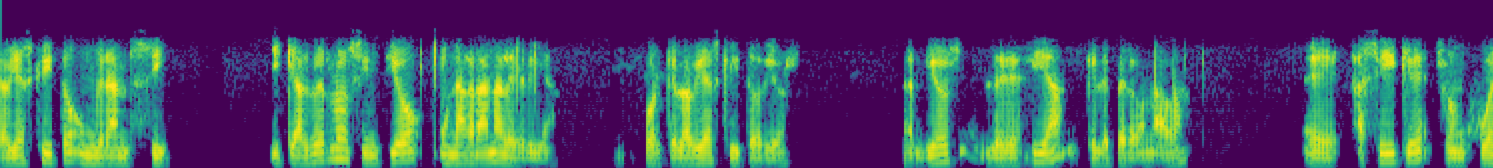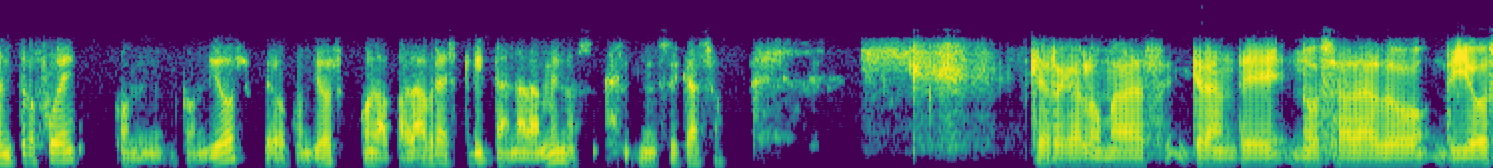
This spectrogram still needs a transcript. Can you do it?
había escrito un gran sí. Y que al verlo sintió una gran alegría, porque lo había escrito Dios. Dios le decía que le perdonaba. Eh, así que su encuentro fue con, Dios, pero con Dios con la palabra escrita, nada menos, en ese caso. Qué regalo más grande nos ha dado Dios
